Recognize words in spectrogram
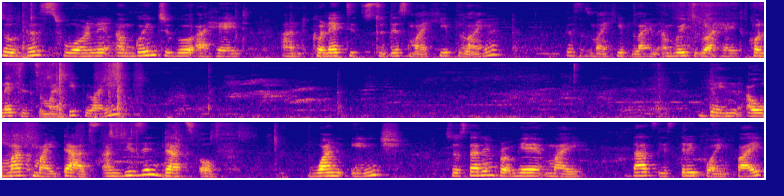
so this one I'm going to go ahead and connect it to this my hip line. This is my hip line. I'm going to go ahead connect it to my hip line. Then I will mark my darts. I'm using darts of one inch. So starting from here my that is 3.5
